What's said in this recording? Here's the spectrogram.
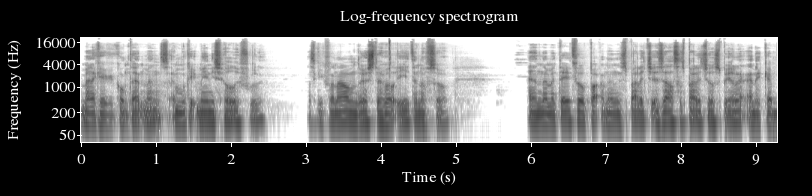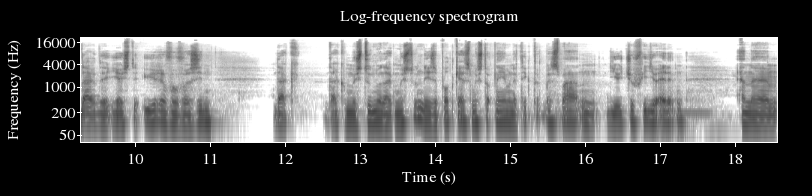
ben ik een content mens en moet ik mij niet schuldig voelen. Als ik vanavond rustig wil eten of zo, en dan mijn tijd wil pakken en een spelletje, zelfs een spelletje wil spelen, en ik heb daar de juiste uren voor voorzien dat ik, dat ik moest doen wat ik moest doen. Deze podcast moest opnemen, de TikTok moest maken, de YouTube-video editen. En uh,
